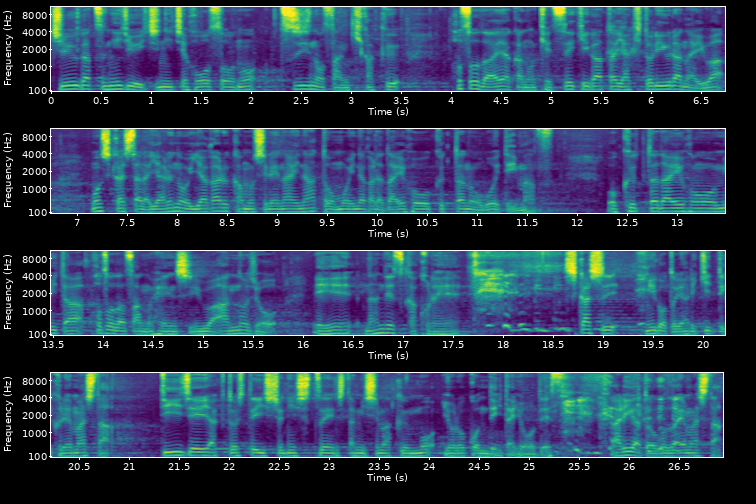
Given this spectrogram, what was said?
10月21日放送の辻野さん企画細田彩香の血液型焼き鳥占いはもしかしたらやるのを嫌がるかもしれないなと思いながら台本を送ったのを覚えています。送った台本を見た細田さんの返信は案の定「えー、何ですかこれ」しかし見事やりきってくれました。DJ 役として一緒に出演した三島くんも喜んでいたようです。ありがとうございました。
